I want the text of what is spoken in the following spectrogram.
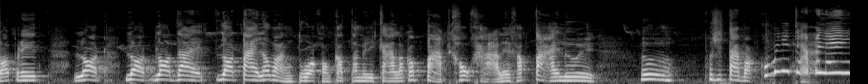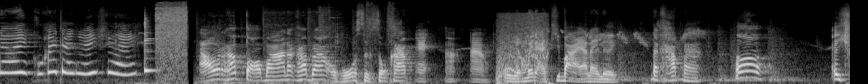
รอดไปได้รอดรอดรอดได้รอดตายระหว่างตัวของกัปตันอเมริกาแล้วก็ปาดเข้าขาเลยครับ ตายเลย เออโปรจิตาบอกกูไม่ได้ทำอะไรเลยกูแค่เดินเฉยเอาละครับต่อมานะครับนะโอ้โหศึกสงครามแอะอะอ้าวกูยังไม่ได้อธิบายอะไรเลยนะครับนะเออไอช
